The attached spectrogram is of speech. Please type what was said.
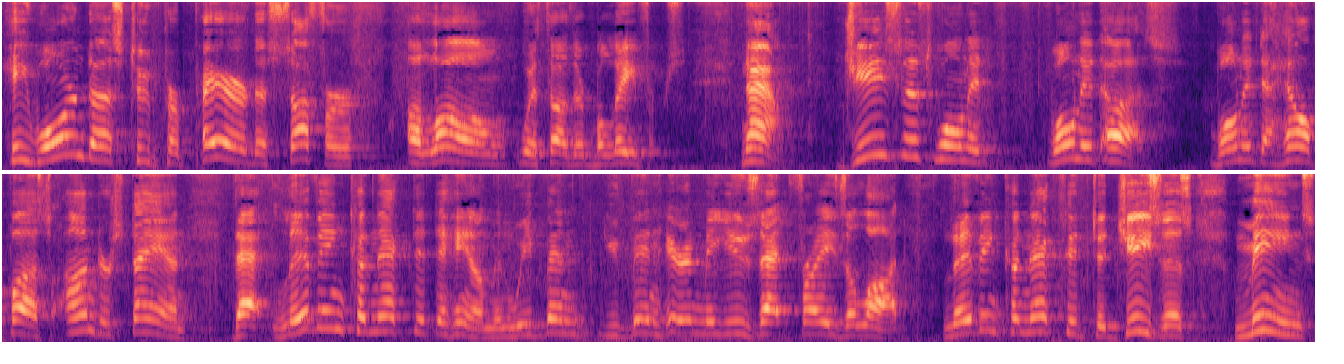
he warned us to prepare to suffer along with other believers. Now, Jesus wanted, wanted us, wanted to help us understand that living connected to Him, and we've been, you've been hearing me use that phrase a lot, living connected to Jesus means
